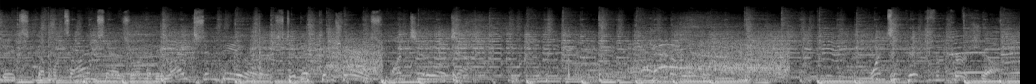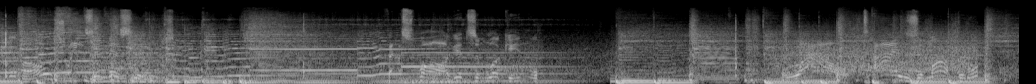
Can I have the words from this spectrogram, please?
Shakes a couple times, has one that he likes and deals to get Contreras. One, two to a him. One, two pitch from Kershaw. Nimmo swings and misses. Fastball gets him looking. Wow, ties him up.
